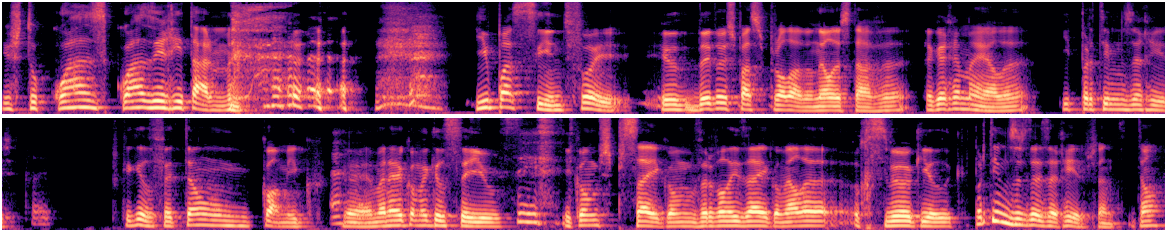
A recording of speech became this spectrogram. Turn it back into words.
eu estou quase, quase a irritar-me. e o passo seguinte foi: eu dei dois passos para o lado onde ela estava, agarrei-me a ela e partimos-nos a rir. Porque aquilo foi tão cómico, uhum. a maneira como aquilo saiu sim, e como expressei, como verbalizei, como ela recebeu aquilo, que partimos os dois a rir. Portanto. Então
